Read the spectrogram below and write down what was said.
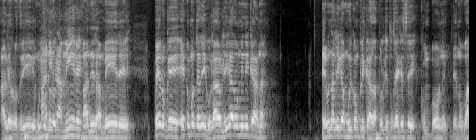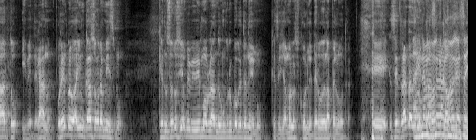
Alex Rodríguez. Manny Ramírez. Manny Ramírez. Pero que es como te digo, la Liga Dominicana es una liga muy complicada porque tú sabes que se compone de novatos y veteranos. Por ejemplo, hay un caso ahora mismo que nosotros siempre vivimos hablando de un grupo que tenemos que se llama los corneteros de la pelota. Eh, se trata de los, ¿cómo, que se,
